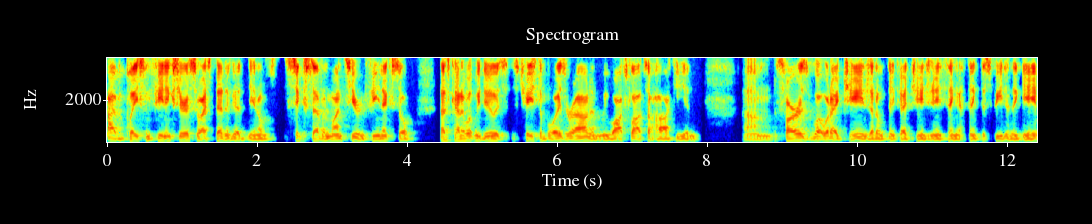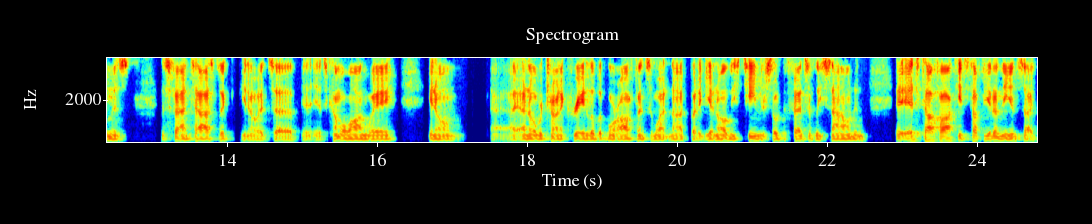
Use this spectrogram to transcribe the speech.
I have a place in Phoenix here, so I spend a good you know six seven months here in Phoenix. So that's kind of what we do is, is chase the boys around, and we watch lots of hockey. And um, as far as what would I change, I don't think I'd change anything. I think the speed of the game is is fantastic. You know, it's a uh, it's come a long way. You know, I, I, know we're trying to create a little bit more offense and whatnot, but again, all these teams are so defensively sound, and it, it's tough hockey. It's tough to get on the inside.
